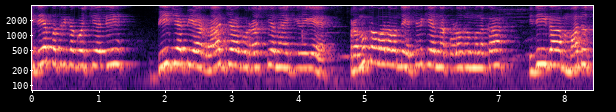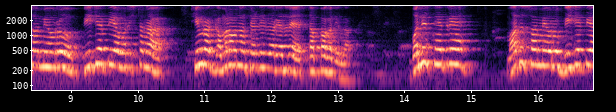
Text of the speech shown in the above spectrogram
ಇದೇ ಪತ್ರಿಕಾಗೋಷ್ಠಿಯಲ್ಲಿ ಬಿಜೆಪಿಯ ರಾಜ್ಯ ಹಾಗೂ ರಾಷ್ಟ್ರೀಯ ನಾಯಕರಿಗೆ ಪ್ರಮುಖವಾದ ಒಂದು ಎಚ್ಚರಿಕೆಯನ್ನು ಕೊಡೋದ್ರ ಮೂಲಕ ಇದೀಗ ಮಾಧುಸ್ವಾಮಿ ಅವರು ಬಿಜೆಪಿಯ ವರಿಷ್ಠರ ತೀವ್ರ ಗಮನವನ್ನು ಸೆಳೆದಿದ್ದಾರೆ ಅಂದರೆ ತಪ್ಪಾಗೋದಿಲ್ಲ. ಬನ್ನಿ ಸ್ನೇಹಿತರೆ, ಮಾಧುಸ್ವಾಮಿ ಅವರು ಪಿಯ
